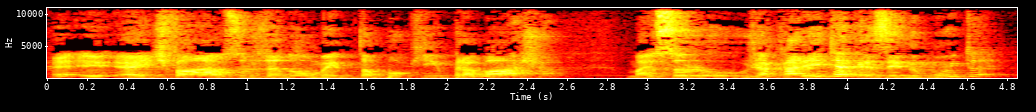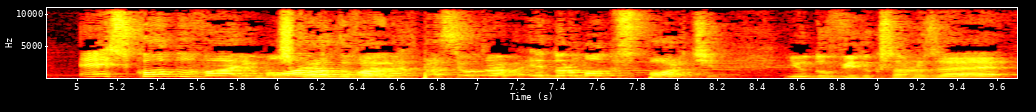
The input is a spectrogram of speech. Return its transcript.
É, a gente fala, ah, o São José no momento está um pouquinho para baixo, mas o, o Jacareí está crescendo muito. É a escola do Vale, uma Escola hora do não vai Vale. para ser outra, é normal do esporte. E eu duvido que o São José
